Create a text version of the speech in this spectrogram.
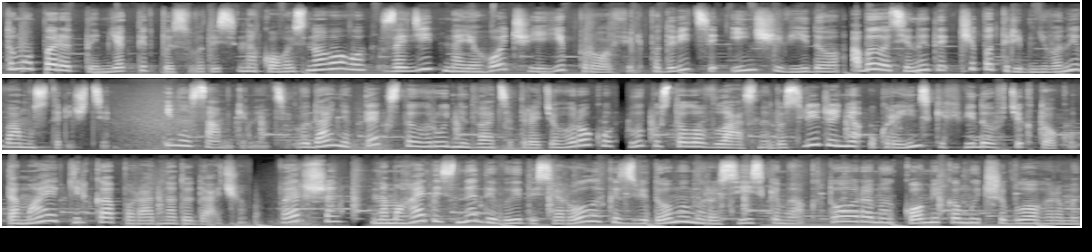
Тому перед тим як підписуватись на когось нового, зайдіть на його чи її профіль, подивіться інші відео, аби оцінити, чи потрібні вони вам у стрічці. І на сам кінець видання тексти у грудні 23-го року випустило власне дослідження українських відео в Тіктоку та має кілька порад на додачу. Перше, намагайтесь не дивитися ролики з відомими російськими акторами, коміками чи блогерами,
